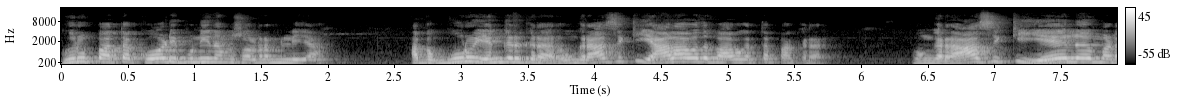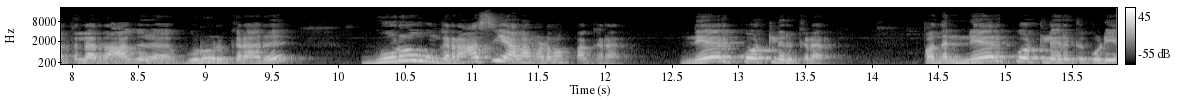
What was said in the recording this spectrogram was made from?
குரு பார்த்தா கோடி புண்ணி நம்ம சொல்கிறோம் இல்லையா? அப்போ குரு எங்கே இருக்கிறார்? உங்கள் ராசிக்கு ஏழாவது பாவகத்தை பார்க்குறாரு. உங்கள் ராசிக்கு ஏழு மடத்தில் ராகு குரு இருக்கிறாரு. குரு உங்கள் ராசி ஏழாம் மடமாக பார்க்குறாரு நேர்கோட்டில் இருக்கிறார். இப்போ அந்த நேர்கோட்டில் இருக்கக்கூடிய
